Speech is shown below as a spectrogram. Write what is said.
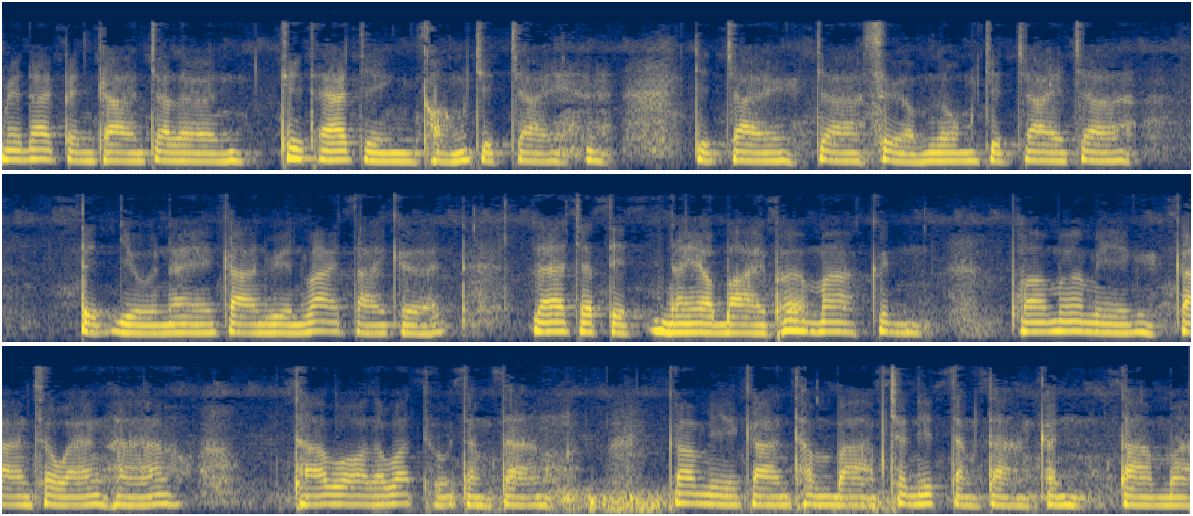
ไม่ได้เป็นการเจริญที่แท้จริงของจิตใจ จิตใจจะเสื่อมลงจิตใจจะติดอยู่ในการเวียนว่ายตายเกิด และจะติดในอบายเพิ่มมากขึ้น เพราะเมื่อมีการแสวงหาถาวรวัตถุต่างๆ ก็มีการทำบาปชนิดต่างๆ กันตามมา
